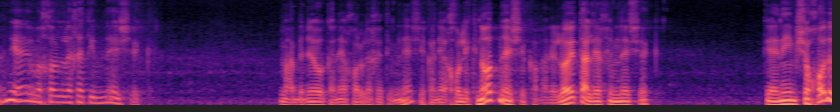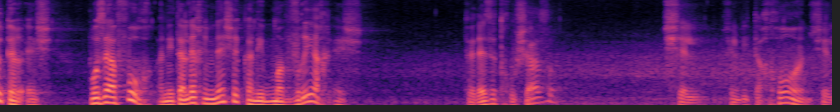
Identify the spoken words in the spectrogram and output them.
אני היום יכול ללכת עם נשק. מה, בניו יורק אני יכול ללכת עם נשק? אני יכול לקנות נשק, אבל אני לא אתהלך עם נשק. כי אני אמשוך עוד יותר אש. פה זה הפוך, אני אתהלך עם נשק, אני מבריח אש. אתה יודע איזה תחושה זו? של, של ביטחון, של,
